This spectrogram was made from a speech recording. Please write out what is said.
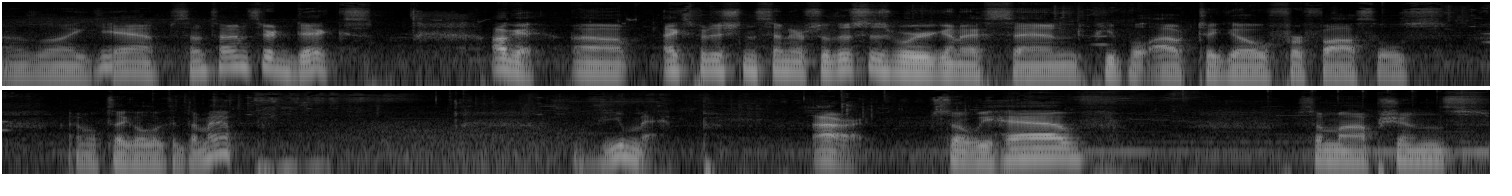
I was like, yeah, sometimes they're dicks. Okay, uh, Expedition Center. So this is where you're going to send people out to go for fossils. And we'll take a look at the map. View map. All right, so we have some options.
